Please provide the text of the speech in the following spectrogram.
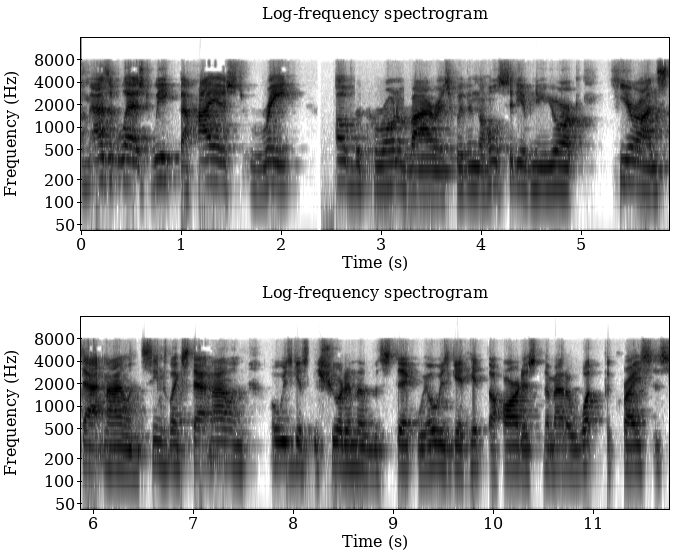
um, as of last week, the highest rate of the coronavirus within the whole city of New York here on Staten Island. It seems like Staten Island always gets the short end of the stick. We always get hit the hardest, no matter what the crisis.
